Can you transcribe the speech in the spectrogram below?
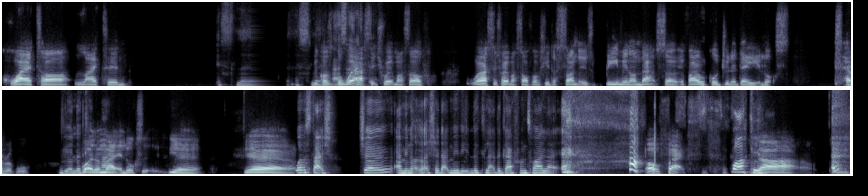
Quieter, lighting, It's lit. It's lit. because the way I as- situate myself, where I situate myself, obviously the sun is beaming on that. So if I record during the day, it looks terrible. you're But at night, it looks yeah, yeah. what's that show? I mean, not that show, that movie. Looking like the guy from Twilight. Oh, facts. Sparkling. Nah. Mm.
